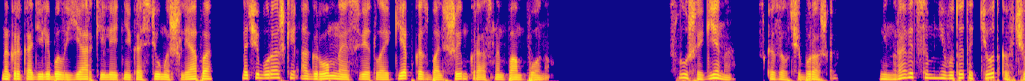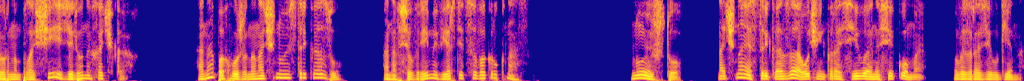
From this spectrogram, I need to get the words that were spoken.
На крокодиле был яркий летний костюм и шляпа, на Чебурашке огромная светлая кепка с большим красным помпоном. «Слушай, Гена», — сказал Чебурашка, — «не нравится мне вот эта тетка в черном плаще и зеленых очках. Она похожа на ночную стрекозу, она все время вертится вокруг нас. Ну и что? Ночная стрекоза очень красивая насекомая, возразил Гена.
